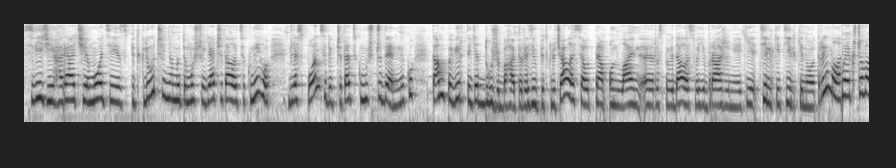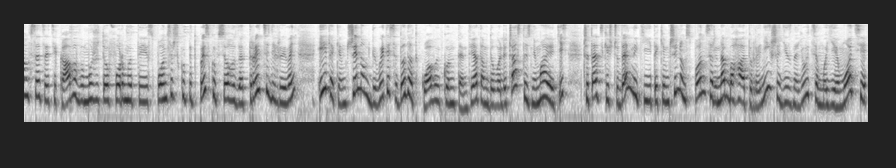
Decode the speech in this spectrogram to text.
свіжі гарячі емоції з підключеннями, тому що я читала цю книгу для спонсорів читацькому щоденнику. Там, повірте, я дуже багато разів підключалася, от прям онлайн е, розповідала свої враження, які тільки-тільки не отримала. Бо якщо вам все це цікаво, ви можете оформити спонсорську підписку всього за 30 гривень і таким чином дивитися додатковий контент. Я там доволі часто знімаю якісь читацькі щоденники, і таким чином спонсори набагато раніше дізнаються мої емоції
